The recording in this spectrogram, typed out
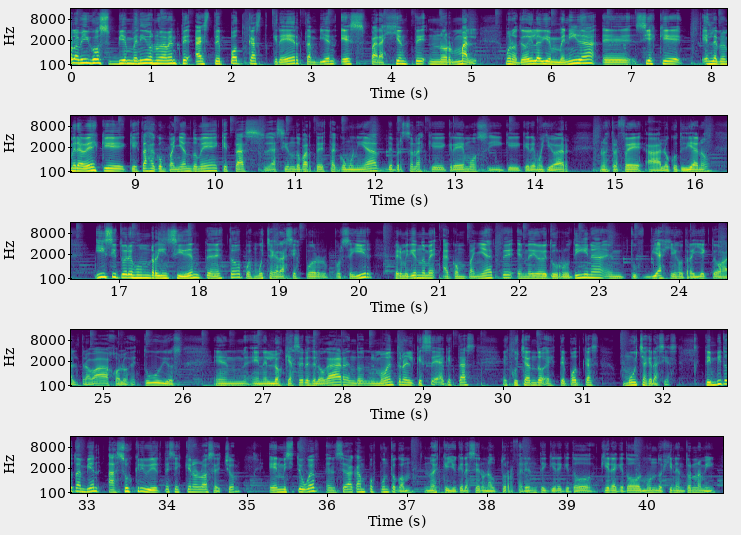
Hola amigos, bienvenidos nuevamente a este podcast Creer también es para gente normal. Bueno, te doy la bienvenida. eh, si es que es la primera vez que, que estás acompañándome, que estás haciendo parte de esta comunidad de personas que creemos y que queremos llevar nuestra fe a lo cotidiano. Y si tú eres un reincidente en esto, pues muchas gracias por, por seguir permitiéndome acompañarte en medio de tu rutina, en tus viajes o trayectos al trabajo, a los estudios, en, en los quehaceres del hogar, en, el momento en el que sea que estás escuchando este podcast. Muchas gracias. Te invito también a suscribirte si es que no lo has hecho en mi sitio web en sebacampos.com. No es que yo quiera ser un autorreferente y quiera que todo, quiera que todo el mundo gire en torno a mí,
